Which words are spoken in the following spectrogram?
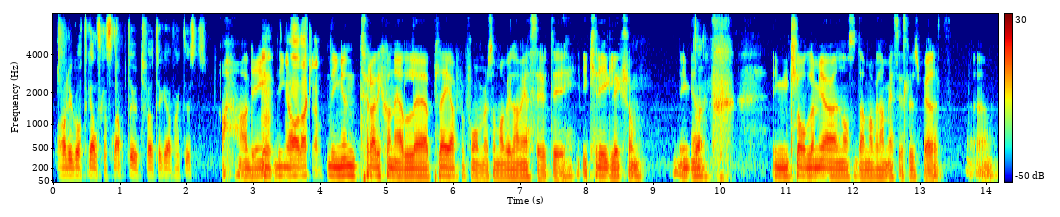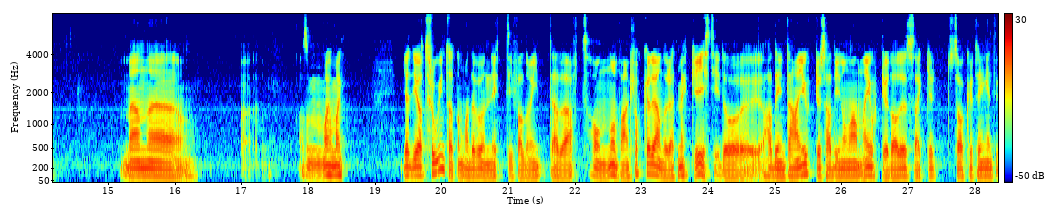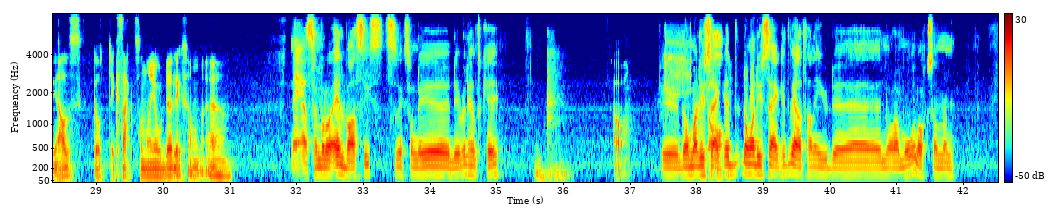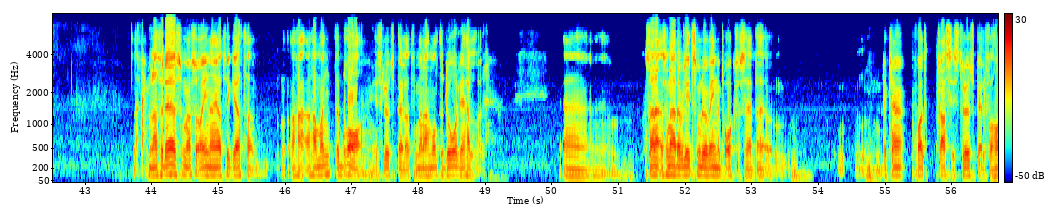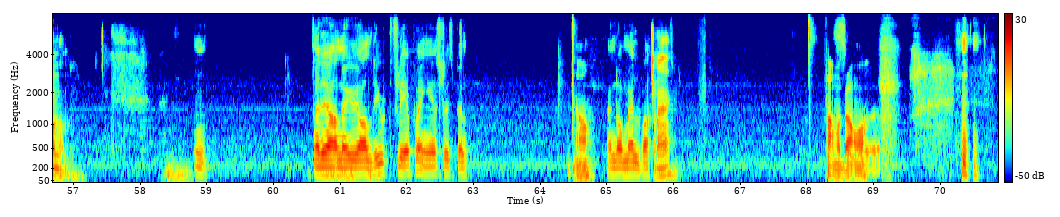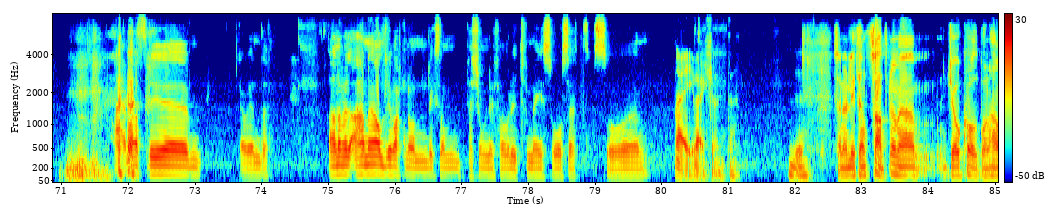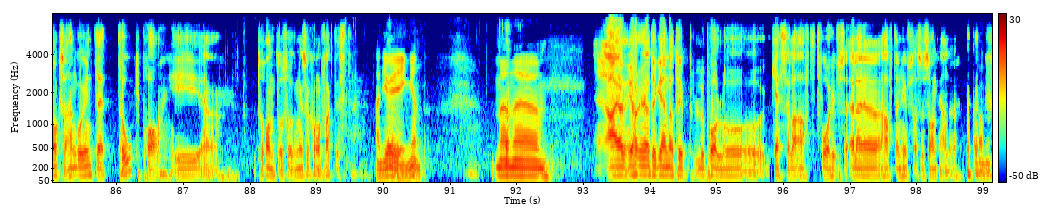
har det gått ganska snabbt ut för tycker jag faktiskt. Ja, det är, ing, mm. det är ingen, ja, verkligen. Det är ingen traditionell uh, playoff performer som man vill ha med sig ut i, i krig liksom. Det är ingen, ingen Claude Lemieux eller något sånt där man vill ha med sig i slutspelet. Uh, men... Uh, alltså man, man jag, jag, tror inte att de hade vunnit ifall de inte hade haft honom, för han klockade ju ändå rätt mycket istid och hade inte han gjort det så hade ju någon annan gjort det. Då hade säkert saker och ting inte alls gått exakt som de gjorde liksom. Nej, sen alltså, vadå 11 assists liksom, det, är, det är väl helt okej. Okay. Ja. De hade, ju ja. säkert, de hade ju säkert velat att han gjorde eh, några mål också, men... Nej, men alltså det är som jag sa innan, jag tycker att han, han var inte bra i slutspelet, men han var inte dålig heller. Uh, sen, sen är det väl lite som du var inne på också Sebbe, det kan vara ett klassiskt slutspel för honom. Mm. Ja, det, han har ju aldrig gjort fler poäng i slutspel. Ja. Än de 11. Nej. Fan vad bra han var. Nej, men alltså det... Jag vet inte. Han har, väl, han har aldrig varit någon liksom, personlig favorit för mig så sett. Så... Eh, Nej, verkligen inte. Det... Sen är det lite intressant nu med Joe Colborn här också. Han går ju inte tokbra i uh, Torontos organisation faktiskt. Han gör ju ingen. Men... uh... Ja, jag, jag, jag, tycker ändå typ Lupol och Kessel har haft, två hyfs, eller haft en hyfsad säsong här nu. Mm.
